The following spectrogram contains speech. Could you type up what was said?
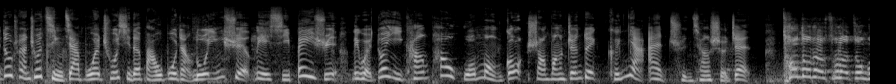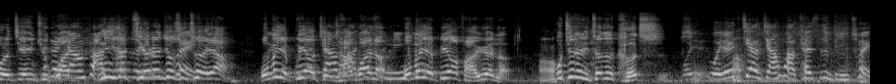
度传出请假不会出席的法务部长罗英雪列席备询，立委段以康炮火猛攻，双方针对肯雅案唇枪舌战，通通都送到中国的监狱去关。你的结论就是这样。我们也不要检察官了，我们也不要法院了。我觉得你真的可耻。我我觉得这样讲法才是民粹。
